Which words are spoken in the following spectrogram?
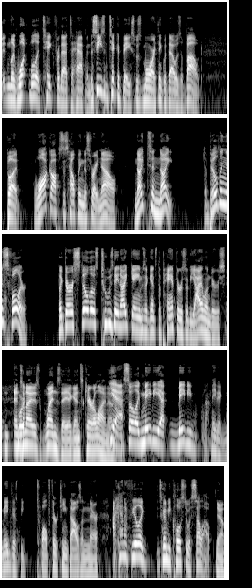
and, like what will it take for that to happen? The season ticket base was more, I think, what that was about. But walk ups is helping this right now. Night to night, the building is fuller. Like there are still those Tuesday night games against the Panthers or the Islanders. And where- tonight is Wednesday against Carolina. yeah, so like maybe uh, maybe maybe maybe there's be 12 13,000 there. I kind of feel like it's going to be close to a sellout. yeah.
